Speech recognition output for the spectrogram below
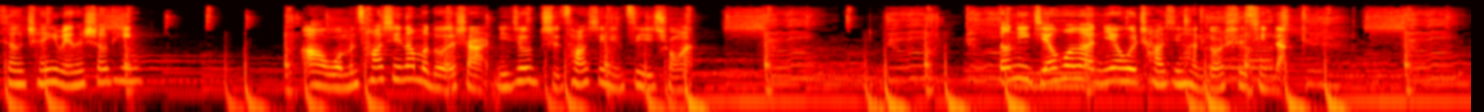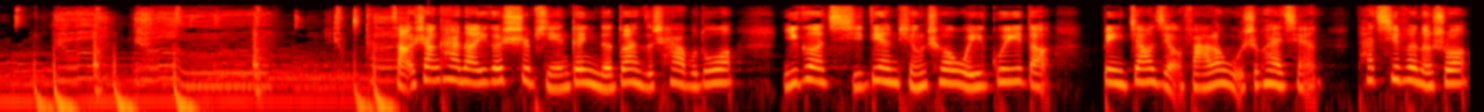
向陈以为的收听。啊，我们操心那么多的事儿，你就只操心你自己穷啊？等你结婚了，你也会操心很多事情的。早上看到一个视频，跟你的段子差不多，一个骑电瓶车违规的被交警罚了五十块钱，他气愤的说：“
